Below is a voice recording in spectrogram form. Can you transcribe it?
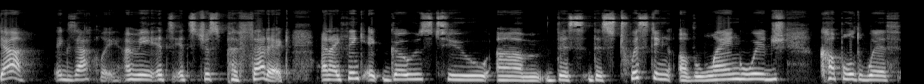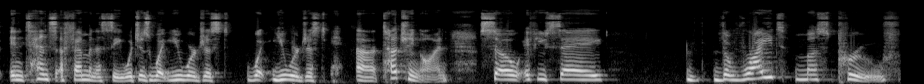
Yeah, Exactly. I mean, it's it's just pathetic, and I think it goes to um, this this twisting of language coupled with intense effeminacy, which is what you were just what you were just uh, touching on. So, if you say the right must prove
